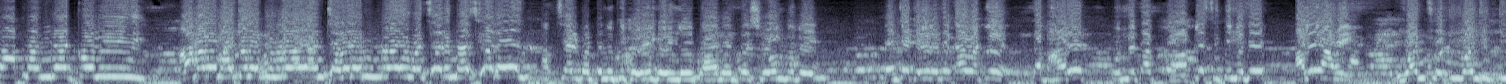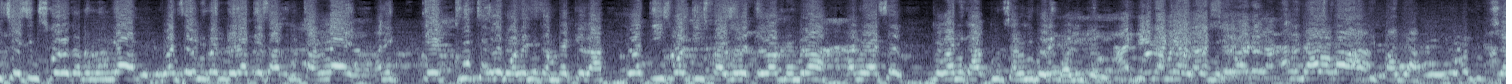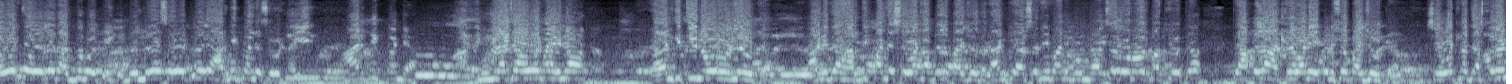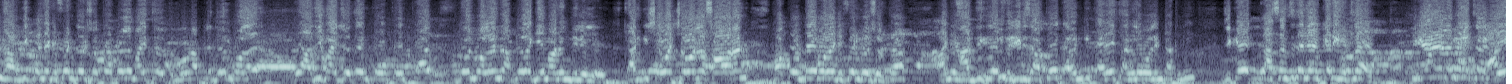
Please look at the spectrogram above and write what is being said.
आपला विराट कोहली! आम्हाला माहिती होतं बुमरा आहे आमच्याकडे बुमरा आहे वन साइड मॅच काढेल! अक्षर पटेलची खेळी खेळली त्यानंतर शिवम दुबे त्यांच्या खेळीनंतर काय वाटलं? का भारत पूर्णतः आपल्या स्थितीमध्ये आलेला आहे? One forty one fifty chasing score होता पण इंडिया वन सेव्हन्टी वन गेला. ते खूप चांगला आहे. आणि ते खूप चांगल्या बॉलरने कमबॅक केला. जेव्हा तीस बॉल तीस पाहिजे होते तेव्हा बुमरा आणि हर्षल दोघांनी का- खूप चांगली बॉलिंग बॉलिंग केली. म्हणून हार्दिक पांड्या. शेवटच्या ओव्हरला अद्भुत होती. बुमरा शेवटला हार्दिक पांड्या शेवटला. हार्दिक पांड्या. बुमराचा ओव्हर पहिला होता. कारण की तीन ओव्हर उरले होत्या. आणि त्या हार्दिक पांड्या शेवटला आपल्याला पाहिजे होतं कारण की हर्षदीप आणि बुमराच्या दोन ओव्हर बाकी होत्या. ते आपल्याला अठराव्या आणि एकोणीसव्या पाहिजे होत्या. शेवटला जास्त रन हार्दिक पांड्या डिफेंड करू शकतो आपल्याला माहिती होतं. म्हणून आपले दोन बॉलर हे आधी पाहिजे होते. आणि त्या- दोन बॉलरने आपल्याला गेम आणून दिलेले आहे कारण की शेवट शेवटला सोळा रन हा कोणताही बॉलर डिफेंड करू शकता. आणि हार्दिकला क्रेडिट जातोय कारण की त्याने चांगली बॉलिंग टाकली. जिकडे क्लासांचं त्याने विकेट घेतलाय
